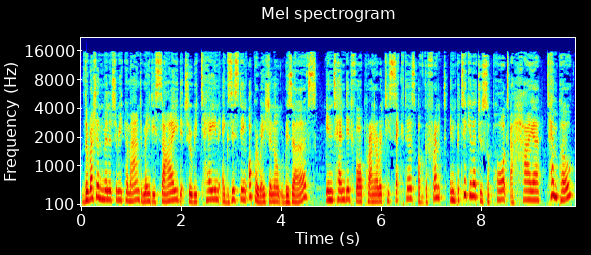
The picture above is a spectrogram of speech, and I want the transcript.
The Russian military command may decide to retain existing operational reserves intended for priority sectors of the front, in particular to support a higher tempo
